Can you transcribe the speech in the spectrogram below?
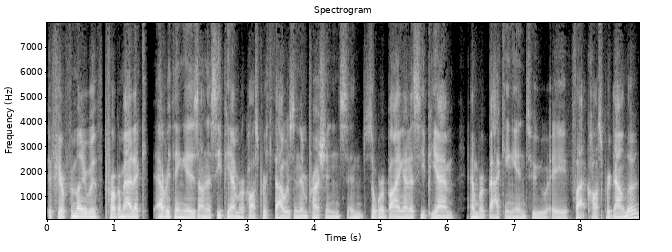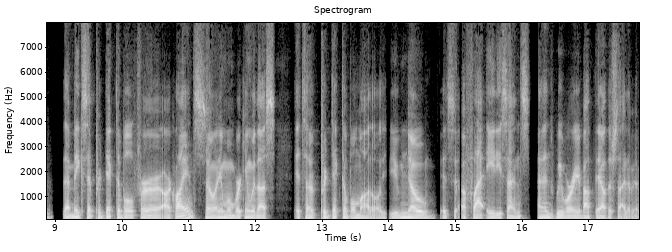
If you're familiar with programmatic, everything is on a CPM or cost per thousand impressions. And so we're buying on a CPM and we're backing into a flat cost per download that makes it predictable for our clients. So anyone working with us, it's a predictable model. You know it's a flat 80 cents, and we worry about the other side of it.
